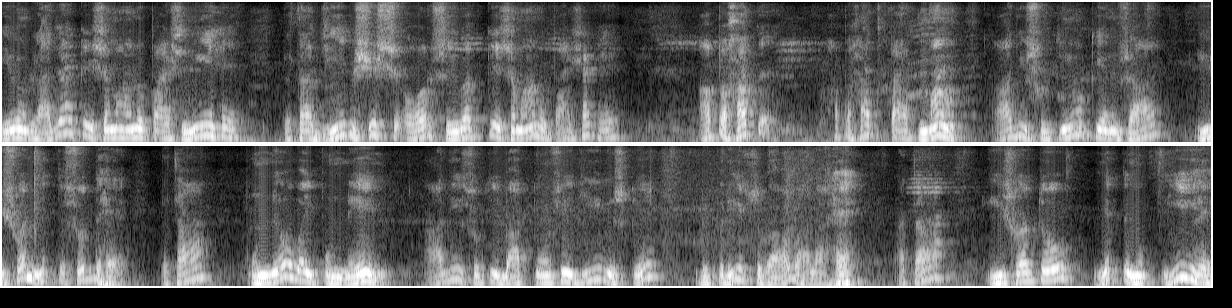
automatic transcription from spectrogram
एवं राजा के समान उपासनीय है, तथा जीव शिष्य और सेवक के समान उपासक है। अपहत अपहत पापमा आदि श्रुतियों के अनुसार ईश्वर नित्य शुद्ध है, तथा पुण्यो वै पुण्यन। आदि श्रुति वाक्यों से जीव इसके विपरीत स्वभाव वाला है। अतः ईश्वर तो नित्य मुक्त ही है,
